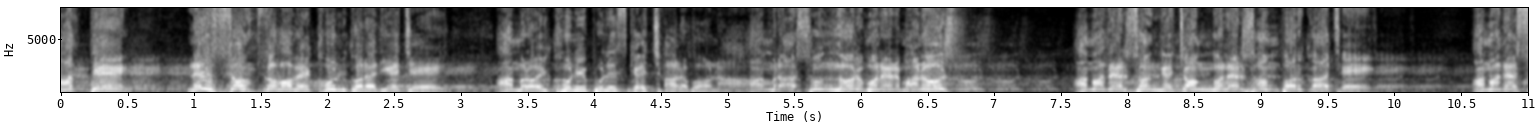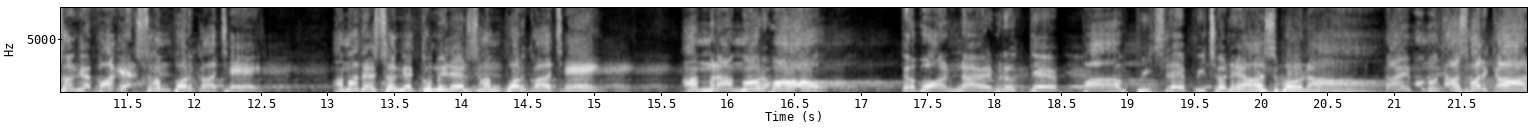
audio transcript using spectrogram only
মারতে নৃশংসভাবে খুন করে দিয়েছে। আমরা ওই খুনি পুলিশকে ছাড়বো না। আমরা সুন্দরবনের মানুষ। আমাদের সঙ্গে জঙ্গলের সম্পর্ক আছে। আমাদের সঙ্গে বাঘের সম্পর্ক আছে। আমাদের সঙ্গে কুমিরের সম্পর্ক আছে। আমরা মরব, তবু অন্যায়ের বিরুদ্ধে পা পিছলে পিছনে আসব না। তাই মমতা সরকার,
